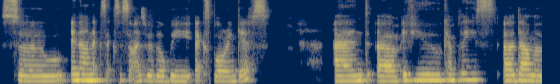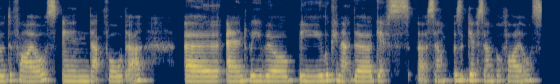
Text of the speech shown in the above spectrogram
So in our next exercise, we will be exploring GIFs and um, if you can please uh, download the files in that folder, uh, and we will be looking at the GIFs uh, sam GIF sample files.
